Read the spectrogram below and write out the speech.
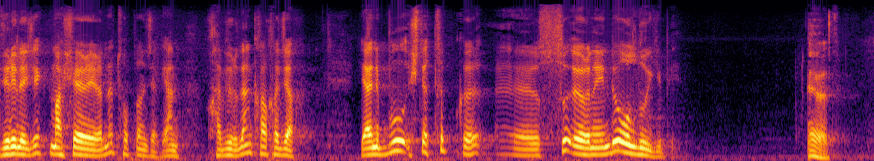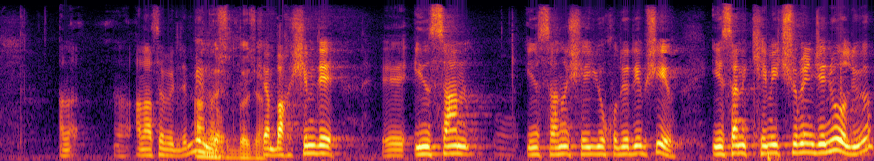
dirilecek, mahşer yerine toplanacak. Yani kabirden kalkacak. Yani bu işte tıpkı e, su örneğinde olduğu gibi. Evet. Ana- anlatabildim mi? Anlaşıldı hocam. Yani bak şimdi e, insan insanın şeyi yok oluyor diye bir şey yok. İnsanın kemiği çürüyünce ne oluyor?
